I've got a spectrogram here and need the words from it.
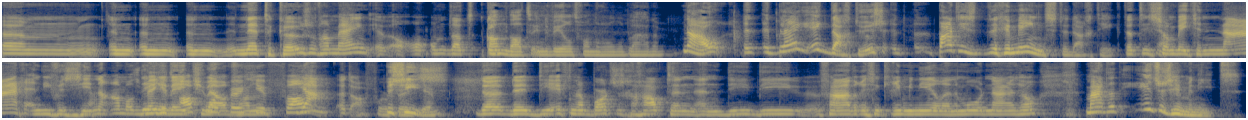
ehm, een, een, een nette keuze van mij. eh, Omdat Kan dat in de wereld van de roddelbladen? Nou, het, het blijkt, ik dacht dus, het, het paard is de gemeenste, dacht ik. Dat is zo'n beetje naar en die verzinnen allemaal dingen, het weet je wel. afvoerputje van ja, het afvoerputje. precies. De, de, die heeft een abortus gehad en, en die, die vader is een crimineel en een moordenaar en zo. Maar dat is dus helemaal niet.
